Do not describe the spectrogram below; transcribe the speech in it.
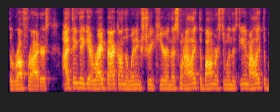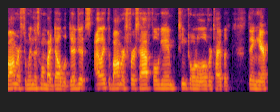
the Roughriders. I think they get right back on the winning streak here in this one. I like the Bombers to win this game. I like the Bombers to win this one by double digits. I like the Bombers first half, full game, team total over type of thing here.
